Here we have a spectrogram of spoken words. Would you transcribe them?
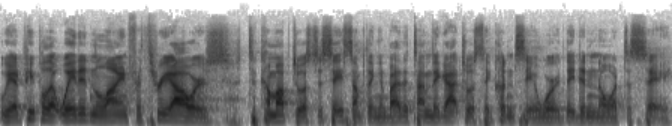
We had people that waited in line for three hours to come up to us to say something, and by the time they got to us, they couldn't say a word. They didn't know what to say,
